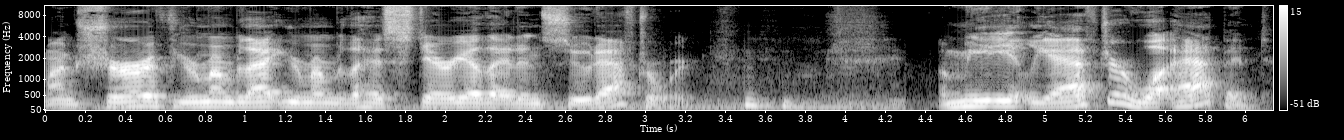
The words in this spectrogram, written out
I'm sure if you remember that, you remember the hysteria that ensued afterward. Immediately after, what happened?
